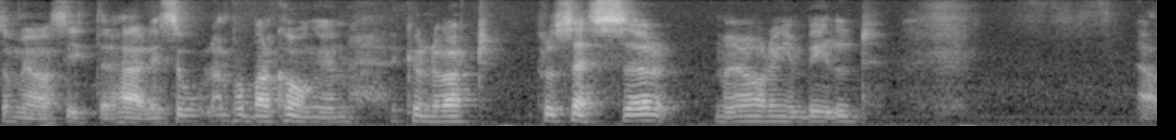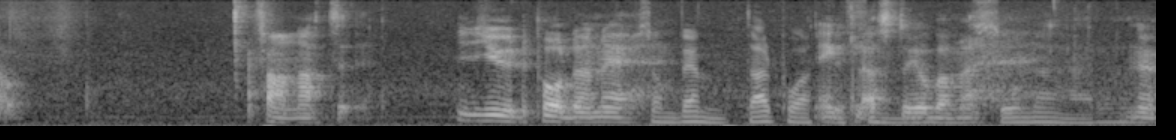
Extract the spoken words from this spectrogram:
Som jag sitter här i solen på balkongen. Det kunde varit processer, men jag har ingen bild. Ja. Fan att ljudpodden är... Som väntar på att Enklast att jobba med. Så nära. Nu.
